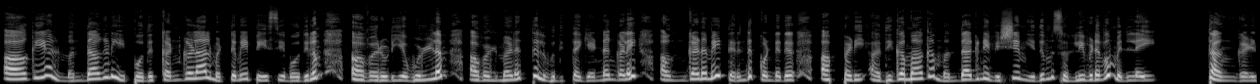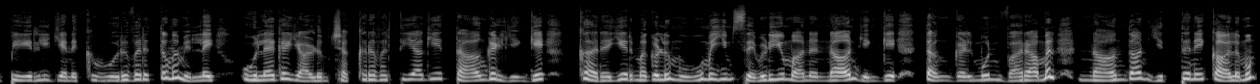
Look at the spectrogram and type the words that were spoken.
ஆகையால் மந்தாகினி இப்போது கண்களால் மட்டுமே பேசிய போதிலும் அவருடைய உள்ளம் அவள் மனத்தில் உதித்த எண்ணங்களை அங்கனமே தெரிந்து கொண்டது. அப்படி அதிகமாக மந்தாகினி விஷயம் எதுவும் சொல்லிவிடவும் இல்லை. தங்கள் பேரில் எனக்கு ஒரு வருத்தமும் இல்லை. உலகை ஆளும் சக்கரவர்த்தியாகிய தாங்கள் எங்கே? கரையர் மகளும் ஊமையும் செவிடியுமான நான் எங்கே? தங்கள் முன் வராமல் நான் தான் இத்தனை காலமும்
